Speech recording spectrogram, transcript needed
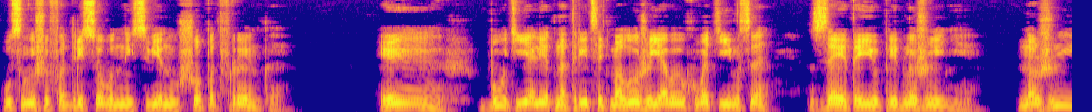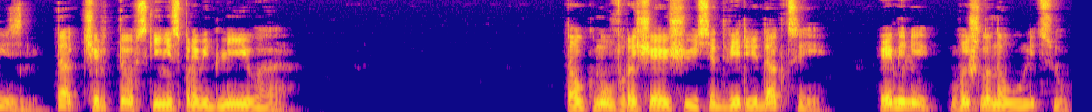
услышав адресованный Свену шепот Фрэнка. «Эх, Будь я лет на тридцать моложе, я бы ухватился за это ее предложение. Но жизнь так чертовски несправедлива. Толкнув вращающуюся дверь редакции, Эмили вышла на улицу.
